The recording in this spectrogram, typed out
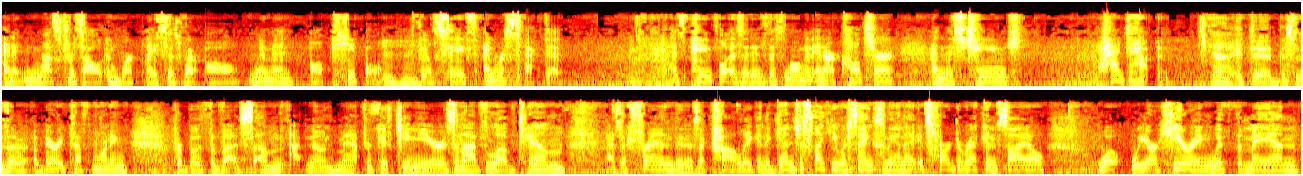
And it must result in workplaces where all women, all people mm-hmm. feel safe and respected. As painful as it is this moment in our culture and this change had to happen. Yeah, it did. This is a, a very tough morning for both of us. Um, I've known Matt for 15 years, and I've loved him as a friend and as a colleague. And again, just like you were saying, Savannah, it's hard to reconcile what we are hearing with the man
